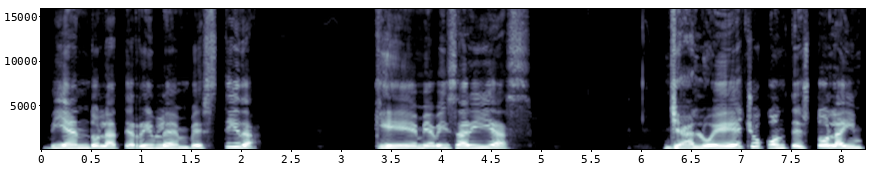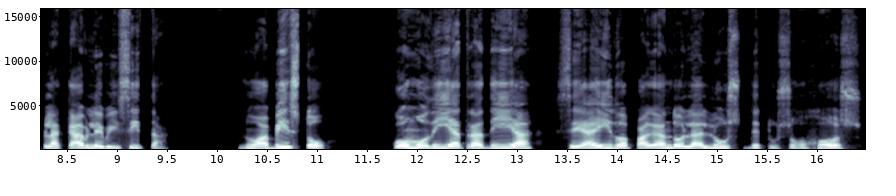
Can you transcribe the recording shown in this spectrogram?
viendo la terrible embestida. ¿Qué me avisarías? Ya lo he hecho, contestó la implacable visita. ¿No has visto cómo día tras día se ha ido apagando la luz de tus ojos?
